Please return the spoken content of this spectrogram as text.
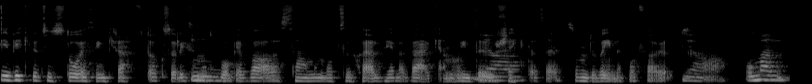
Det är viktigt att stå i sin kraft också, liksom att Mm. våga vara sann mot sig själv hela vägen och inte Ja. ursäkta sig, som du var inne på förut. Ja, och man,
